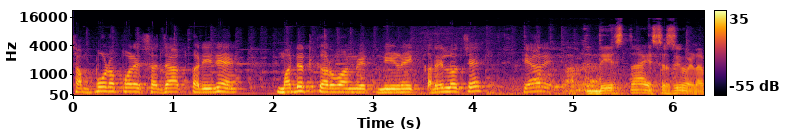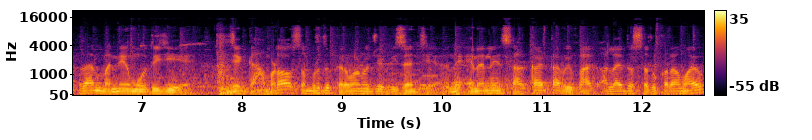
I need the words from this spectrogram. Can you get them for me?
સંપૂર્ણપણે સજા કરીને મદદ કરવાનો એક નિર્ણય કરેલો છે. ત્યારે દેશના યશસ્વી વડાપ્રધાન માનનીય મોદીજીએ જે ગામડાઓ સમૃદ્ધ કરવાનું જે વિઝન છે અને એને લઈને સહકારિતા વિભાગ અલાયદો શરૂ કરવામાં આવ્યો,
